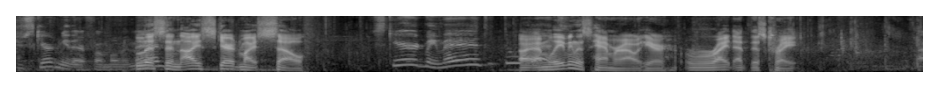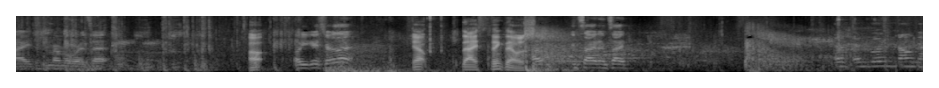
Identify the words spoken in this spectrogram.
You scared me there for a moment, man. Listen, I scared myself. You scared me, man. All right, I'm leaving this hammer out here, right at this crate. Alright, just remember where it's at. Oh, Oh, you guys hear that? yep. I think that was. Oh, inside, inside. I'm, I'm going down now.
